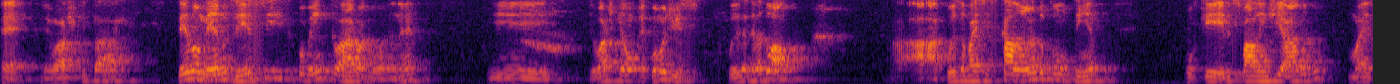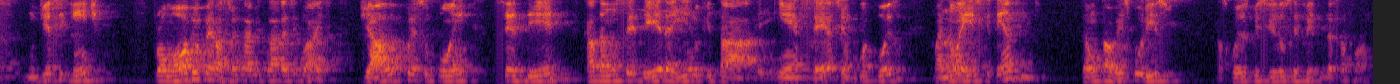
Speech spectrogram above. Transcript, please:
É, eu acho que está. Pelo menos esse ficou bem claro agora, né? E eu acho que é, é como eu disse, coisa gradual. A, a coisa vai se escalando com o tempo, porque eles falam em diálogo, mas no dia seguinte promove operações arbitrárias iguais. Diálogo pressupõe ceder, cada um ceder aí no que está em excesso, em alguma coisa, mas não é isso que tem havido. Então, talvez por isso, as coisas precisam ser feitas dessa forma.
